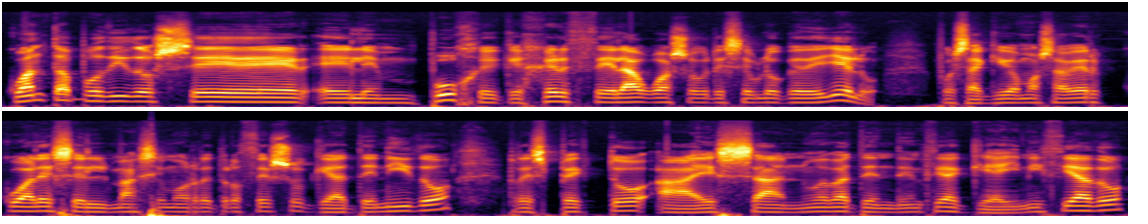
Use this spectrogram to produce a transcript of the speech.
¿cuánto ha podido ser el empuje que ejerce el agua sobre ese bloque de hielo? Pues aquí vamos a ver cuál es el máximo retroceso que ha tenido respecto a esa nueva tendencia que ha iniciado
